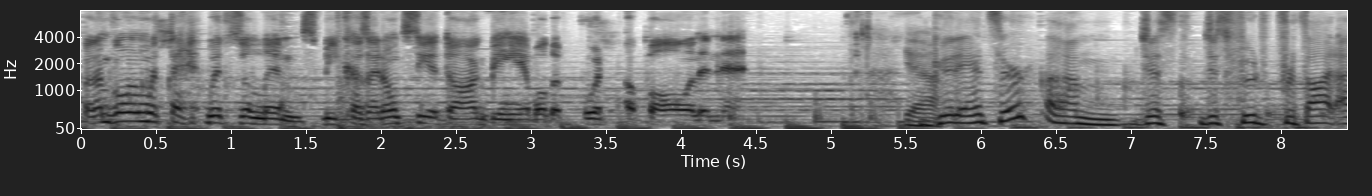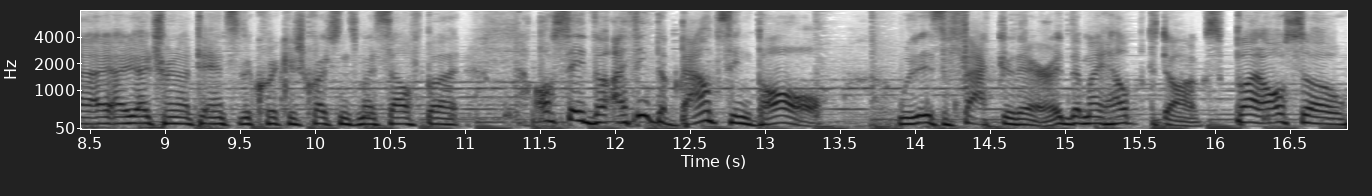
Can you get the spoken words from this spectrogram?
But I'm going with the with the limbs because I don't see a dog being able to put a ball in a net. Yeah. Good answer. Um, just just food for thought. I, I I try not to answer the quickish questions myself, but I'll say the I think the bouncing ball is a factor there that might help the dogs. But also,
